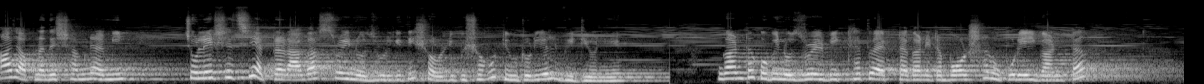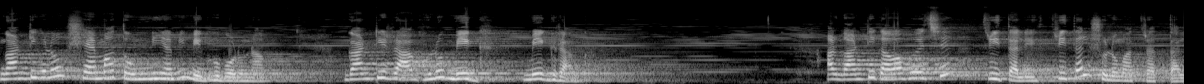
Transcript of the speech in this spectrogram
আজ আপনাদের সামনে আমি চলে এসেছি একটা রাগাশ্রয়ী নজরুল গীতি স্বরলিপি টিউটোরিয়াল ভিডিও নিয়ে। গানটা কবি নজরুলের বিখ্যাত একটা গান, এটা বর্ষার উপরে এই গানটা। গানটি হলো, শ্যামা তন্নি আমি মেঘ মেঘবরণা। গানটির রাগ হলো, মেঘ মেঘ রাগ। আর গানটি গাওয়া হয়েছে, ত্রিতালে, ত্রিতাল ষোলো মাত্রার তাল।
